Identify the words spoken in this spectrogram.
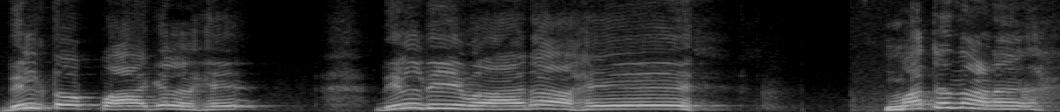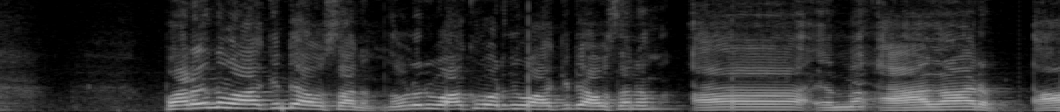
ദിൽ തോ പാഗൽ ഹേ ദിൽ ദീവാന ഹേ. മറ്റൊന്നാണ് പറയുന്ന വാക്കിന്റെ അവസാനം. നമ്മളൊരു വാക്ക് പറഞ്ഞു വാക്കിന്റെ അവസാനം ആ എന്ന ആകാരം ആ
